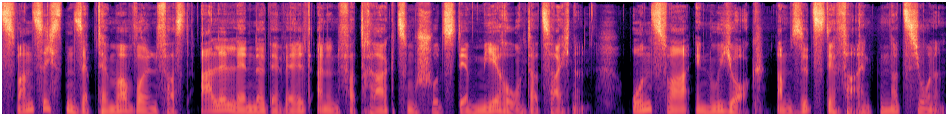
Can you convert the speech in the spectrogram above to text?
Am 20. September wollen fast alle Länder der Welt einen Vertrag zum Schutz der Meere unterzeichnen. Und zwar in New York, am Sitz der Vereinten Nationen.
